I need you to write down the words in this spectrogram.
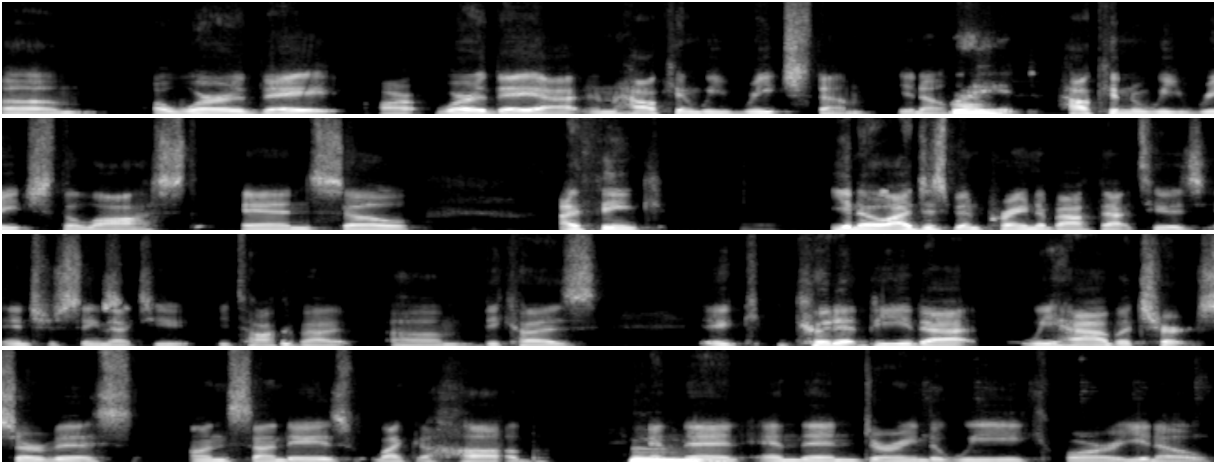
um uh, where are they are where are they at and how can we reach them you know? Right. How can we reach the lost? And so i think you know i just been praying about that too. It's interesting that you you talk about it um, because it could it be that we have a church service on Sundays like a hub. Mm. And hmm. then and then during the week or you know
